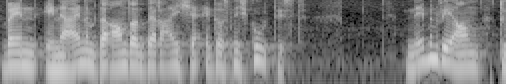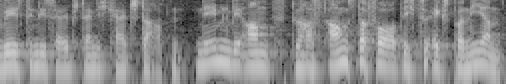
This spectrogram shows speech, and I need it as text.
wenn in einem der anderen Bereiche etwas nicht gut ist. Nehmen wir an, du willst in die Selbstständigkeit starten. Nehmen wir an, du hast Angst davor, dich zu exponieren.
